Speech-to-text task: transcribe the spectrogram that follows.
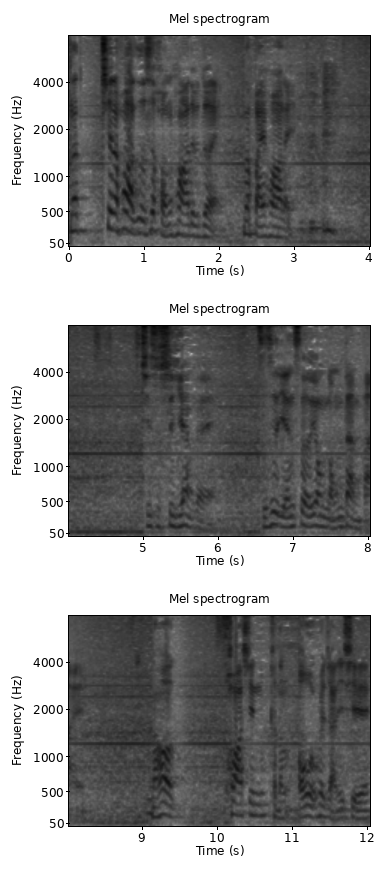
那。现在画的是红花，对不对？那白花嘞，其实是一样的，只是颜色用浓淡白，然后花心可能偶尔会染一些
